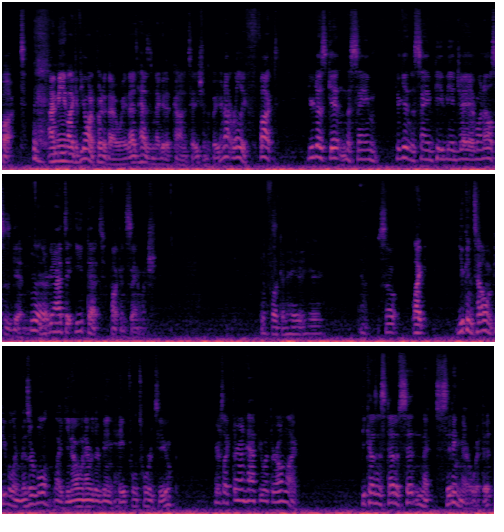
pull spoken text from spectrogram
fucked. I mean, like if you want to put it that way, that has negative connotations, but you're not really fucked. You're just getting the same. You're getting the same PB and J everyone else is getting. Yeah. You're gonna have to eat that fucking sandwich. I fucking hate it here. Yeah. So, like, you can tell when people are miserable. Like, you know, whenever they're being hateful towards you, you're just like they're unhappy with their own life. Because instead of sitting there, sitting there with it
